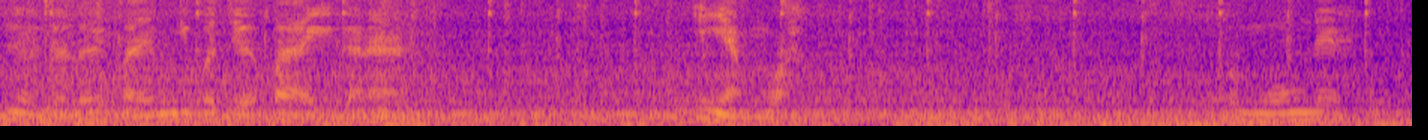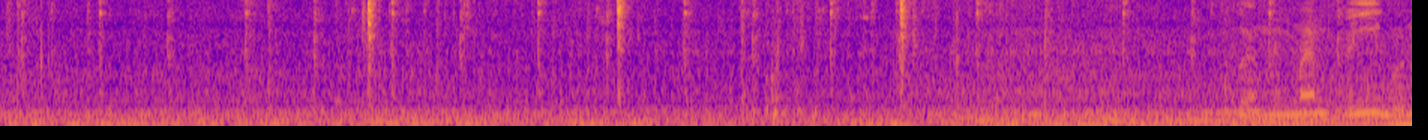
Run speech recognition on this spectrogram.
เนี่ยจะเลยไปมันดีกว่าเจอไปอีกอะนะ อีหยังวะก็งงเด้เพื่อนมันฟรีบุญ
